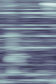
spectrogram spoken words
পাঁচ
